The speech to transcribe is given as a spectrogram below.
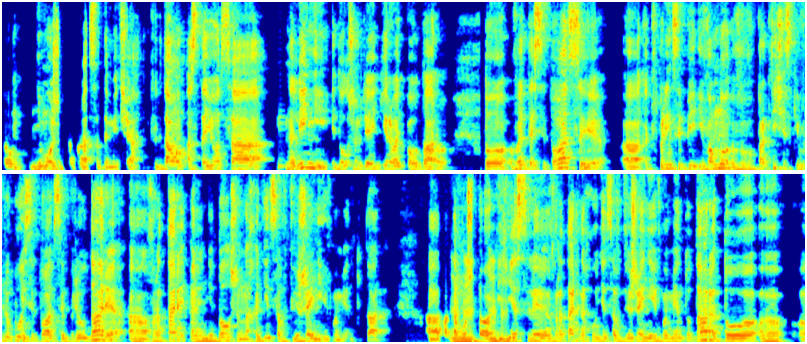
когда он не может добраться до мяча, когда он остается на линии и должен реагировать по удару, то в этой ситуации, как в принципе и во мно в практически в любой ситуации при ударе, а, вратарь, э, не должен находиться в движении в момент удара. А, потому мгм, что мгм. если вратарь находится в движении в момент удара, то, э, э,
